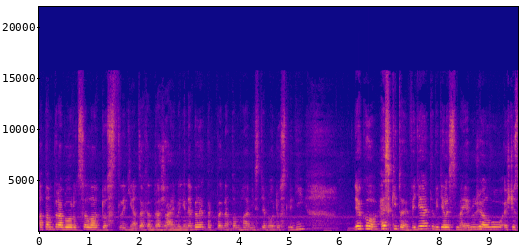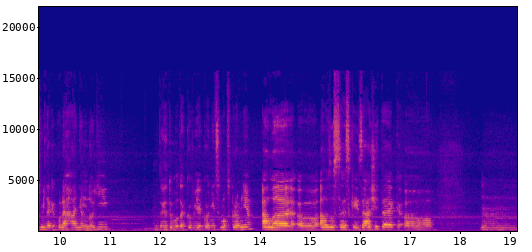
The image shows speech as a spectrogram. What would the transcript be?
a tam teda bylo docela dost lidí, na to jak tam teda žádní lidi nebyli, tak tady na tomhle místě bylo dost lidí. Jako hezký to je vidět, viděli jsme jednu želvu, ještě jsme ji tak jako naháněli lodí, takže to bylo takový jako nic moc pro mě, ale, uh, ale zase hezký zážitek. Uh, mm,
